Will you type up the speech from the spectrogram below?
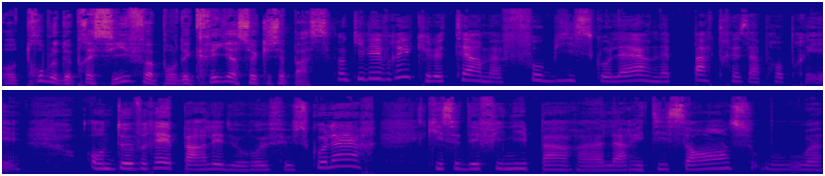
ou trouble dépressif pour décrire ce qui se passe. Donc il est vrai que le terme phobie scolaire n'est pas très approprié. On devrait parler de refus scolaire qui se définit par euh, la réticence ou euh,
